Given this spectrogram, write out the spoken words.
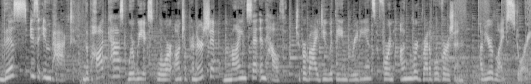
This is Impact, the podcast where we explore entrepreneurship, mindset, and health to provide you with the ingredients for an unregrettable version of your life story.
